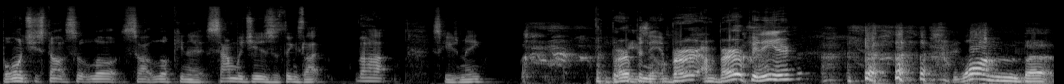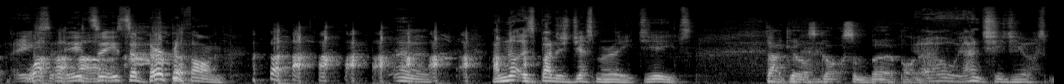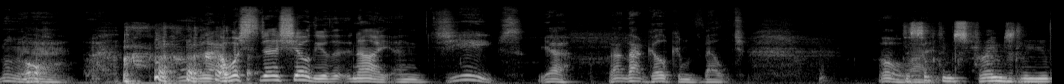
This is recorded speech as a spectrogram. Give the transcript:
But once you start sort of look, start looking at sandwiches and things like that, excuse me, burping it, bur- I'm burping here. One burp. It's it's, it's a burpathon. Uh, I'm not as bad as Jess Marie. Jeeves. That girl's got some burp on it. Oh, ain't she just? Oh. I watched the show the other night, and jeeps, yeah, that that girl can belch. Oh, There's my. something strangely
